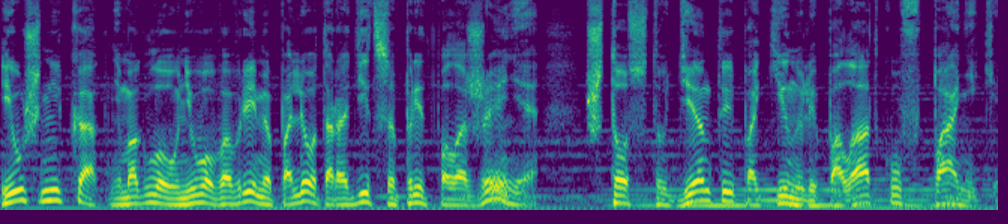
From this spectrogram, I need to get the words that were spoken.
И уж никак не могло у него во время полета родиться предположение, что студенты покинули палатку в панике.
